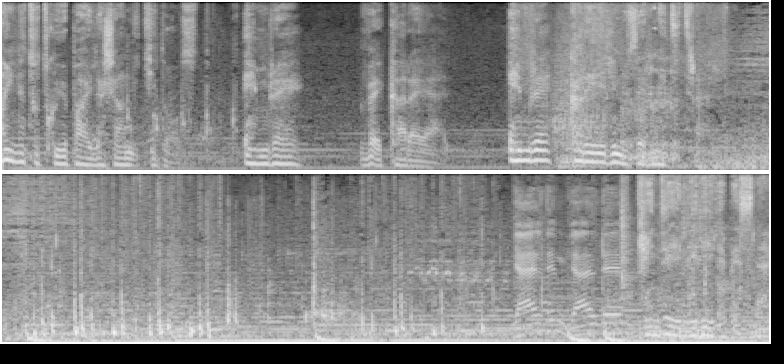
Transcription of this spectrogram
Aynı tutkuyu paylaşan iki dost. Emre ve Karayel. Emre Karayel'in üzerine titrer. Geldim geldim. Kendi elleriyle besler.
